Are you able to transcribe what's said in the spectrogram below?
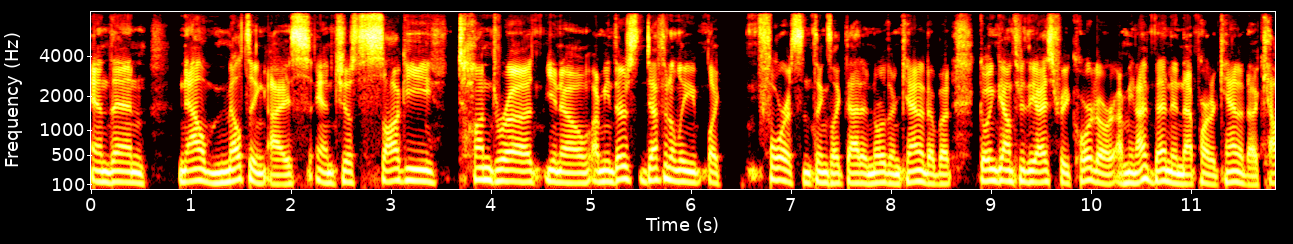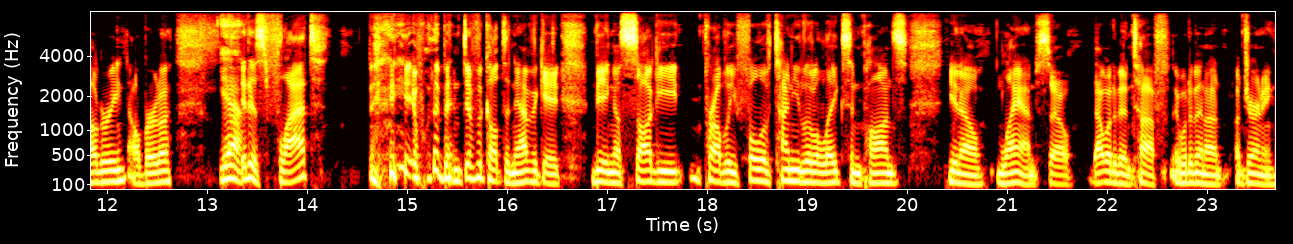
and then now melting ice and just soggy tundra, you know, I mean, there's definitely like forests and things like that in northern Canada, but going down through the ice free corridor, I mean, I've been in that part of Canada, Calgary, Alberta. Yeah. It is flat. it would have been difficult to navigate being a soggy, probably full of tiny little lakes and ponds, you know, land. So that would have been tough. It would have been a, a journey.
